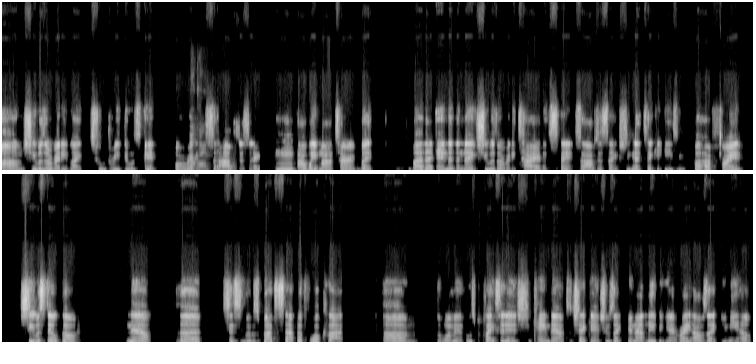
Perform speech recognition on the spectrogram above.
um, she was already like two, three dudes in already. Okay. So I was just like, mm, I'll wait my turn. But by the end of the night, she was already tired and spent. So I was just like, she got to take it easy. But her friend, she was still going. Now, the since it was about to stop at four o'clock, um, the woman whose place it is, she came down to check in. She was like, "You're not leaving yet, right?" I was like, "You need help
